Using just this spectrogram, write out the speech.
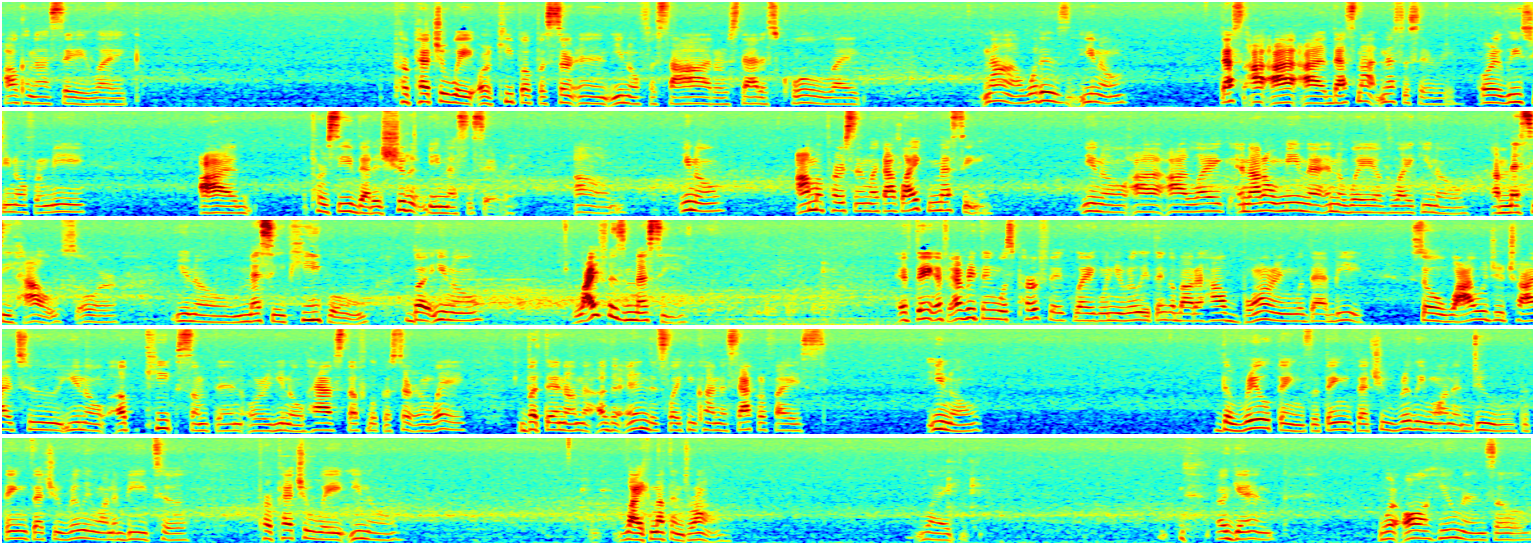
how can I say, like, perpetuate or keep up a certain, you know, facade or status quo. Like, nah, what is, you know, that's I, I, I that's not necessary. Or at least, you know, for me, I perceive that it shouldn't be necessary. Um, you know, I'm a person like I like messy. You know, I, I like and I don't mean that in a way of like, you know, a messy house or you know, messy people. But, you know, life is messy. If they, if everything was perfect, like when you really think about it, how boring would that be? So why would you try to, you know, upkeep something or, you know, have stuff look a certain way? But then on the other end, it's like you kind of sacrifice, you know, the real things, the things that you really want to do, the things that you really want to be to perpetuate, you know, like nothing's wrong. Like, again, we're all human, so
